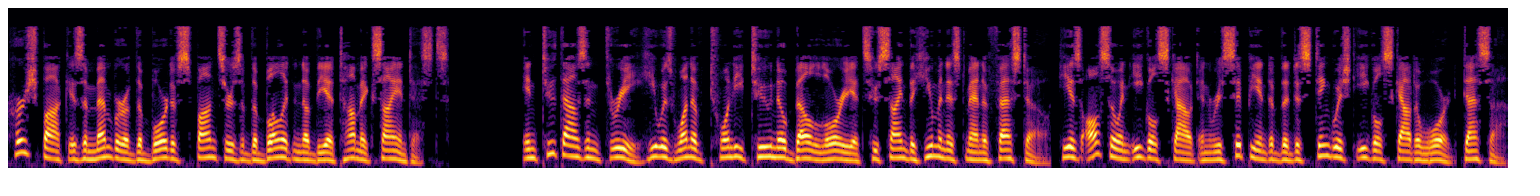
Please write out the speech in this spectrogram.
Herschbach is a member of the board of sponsors of the Bulletin of the Atomic Scientists. In 2003 he was one of 22 Nobel laureates who signed the Humanist Manifesto. He is also an Eagle Scout and recipient of the Distinguished Eagle Scout Award DESA.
